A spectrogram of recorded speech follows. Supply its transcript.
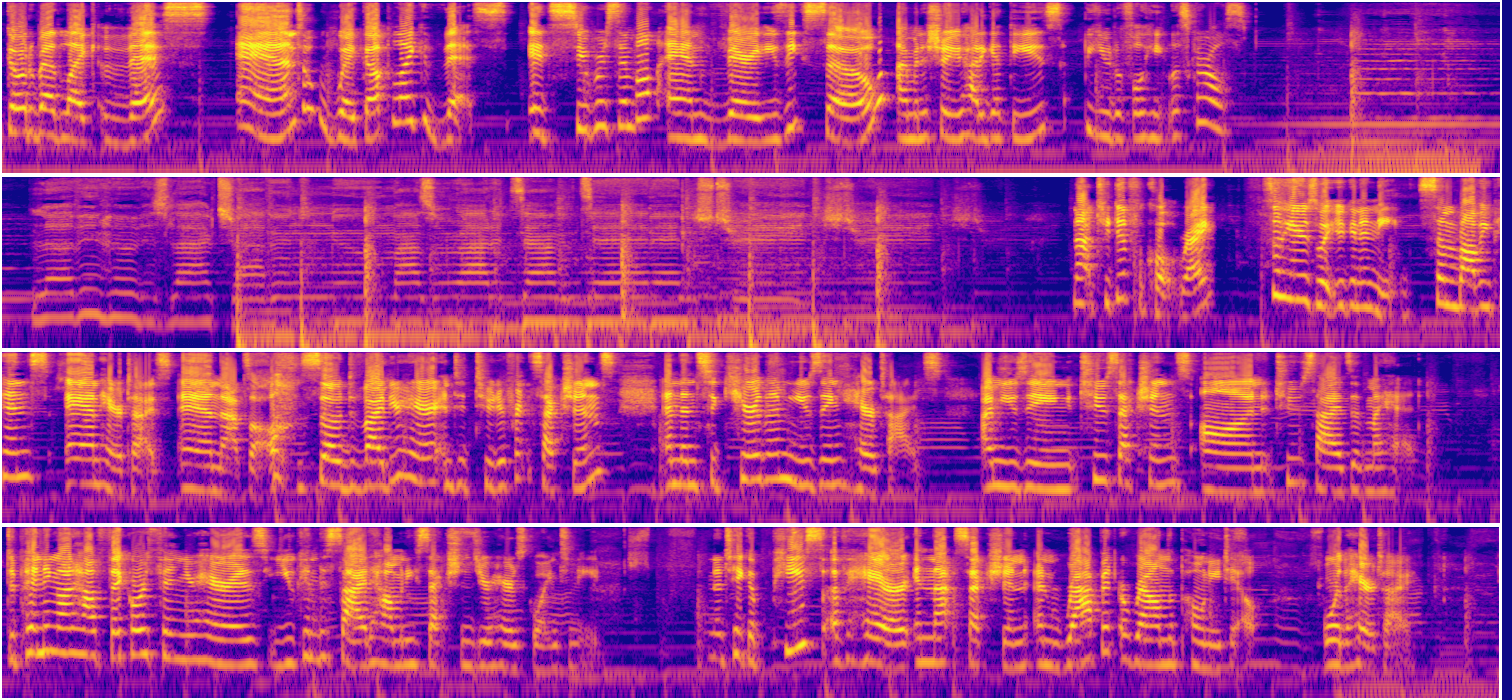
go to bed like this, and wake up like this. It's super simple and very easy, so I'm going to show you how to get these beautiful heatless curls. Loving her is like driving a new Maserati down a dead end street. Not too difficult, right? So here's what you're going to need. Some bobby pins and hair ties, and that's all. So divide your hair into two different sections and then secure them using hair ties. I'm using two sections on two sides of my head. Depending on how thick or thin your hair is, you can decide how many sections your hair is going to need. I'm going to take a piece of hair in that section and wrap it around the ponytail or the hair tie.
